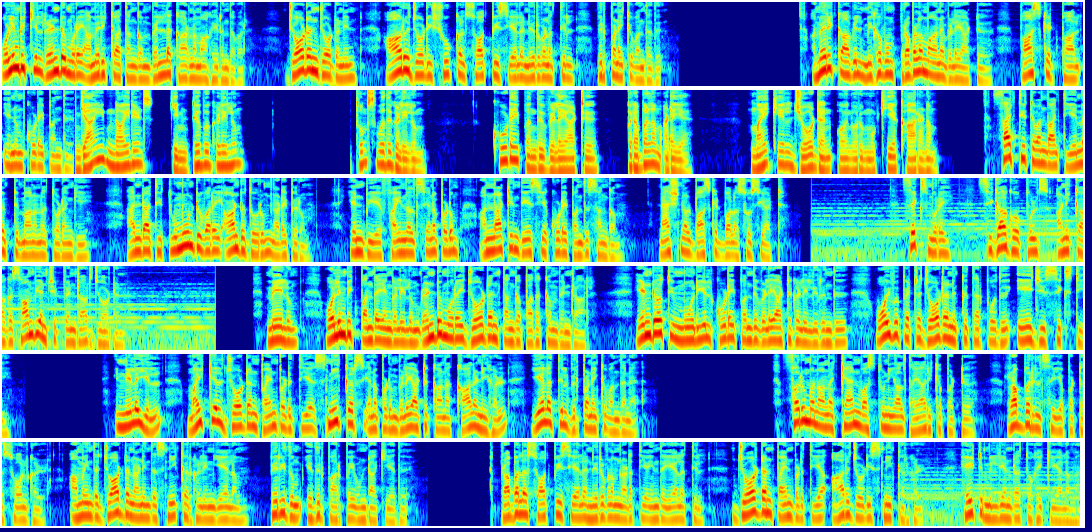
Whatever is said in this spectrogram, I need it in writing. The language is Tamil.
ஒலிம்பிக்கில் ரெண்டு முறை அமெரிக்கா தங்கம் வெல்ல காரணமாக இருந்தவர். ஜோர்டன் ஜோர்டனின் ஆறு ஜோடி ஷூக்கள் சாத்பீஸ் ஏல நிறுவனத்தில் விற்பனைக்கு வந்தது. அமெரிக்காவில் மிகவும் பிரபலமான விளையாட்டு பாஸ்கெட் பால் எனும் கூடைப்பந்து. இம் டிவுகளிலும் துன்சுவதுகளிலும் கூடைப்பந்து விளையாட்டு பிரபலம் அடைய மைக்கேல் ஜோர்டன் ஒரு முக்கிய காரணம். சாய்த்தி தொள்ளாயிரத்தி எண்பத்தி தொடங்கி ரெண்டாயிரத்தி தொண்ணூறு வரை ஆண்டுதோறும் நடைபெறும். என்பிஏ ஃபைனல்ஸ் எனப்படும் அந்நாட்டின் தேசிய கூடைப்பந்து சங்கம். நேஷனல் பாஸ்கெட்பால் அசோசியேட் சிக்ஸ் முறை சிகாகோ புல்ஸ் அணிக்காக சாம்பியன்ஷிப் வென்றார் ஜோர்டன் மேலும் ஒலிம்பிக் பந்தயங்களிலும் ரெண்டு முறை ஜோர்டன் தங்க பதக்கம் வென்றார். எண்டோத்தி மூரியில் கூடைப்பந்து விளையாட்டுகளில் இருந்து ஓய்வு பெற்ற ஜோர்டனுக்கு தற்போது ஏஜி சிக்ஸ்டி இந்நிலையில் மைக்கேல் ஜோர்டன் பயன்படுத்திய ஸ்னீக்கர்ஸ் எனப்படும் விளையாட்டுக்கான காலணிகள் ஏலத்தில் விற்பனைக்கு வந்தன. ஃபருமனான கேன்வாஸ் துணியால் தயாரிக்கப்பட்டு ரப்பரில் செய்யப்பட்ட சோல்கள் அமைந்த ஜார்டன் அணிந்த ஸ்னீக்கர்களின் ஏலம் பெரிதும் எதிர்பார்ப்பை உண்டாக்கியது. பிரபல சாத்பீஸ் ஏல நிறுவனம் நடத்திய இந்த ஏலத்தில் ஜோர்டன் பயன்படுத்திய ஆறு ஜோடி ஸ்னீக்கர்கள் எயிட் மில்லியன்ற தொகைக்கு ஏலமை.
